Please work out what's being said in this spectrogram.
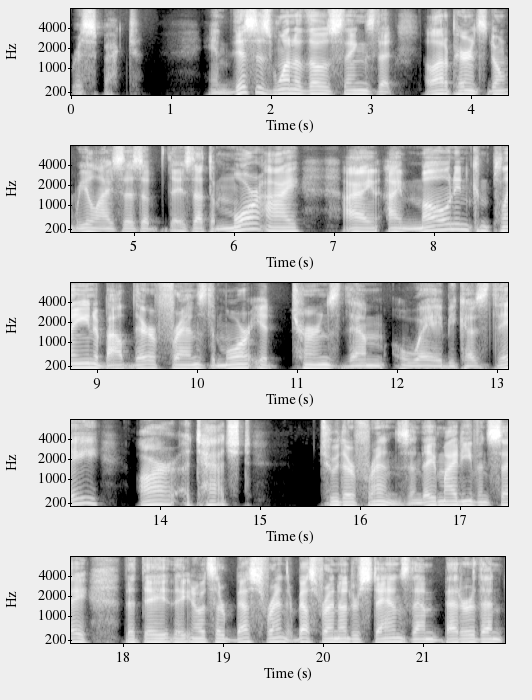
respect. And this is one of those things that a lot of parents don't realize is, a, is that the more I, I, I moan and complain about their friends, the more it turns them away because they are attached to their friends. And they might even say that they, they you know it's their best friend. Their best friend understands them better than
